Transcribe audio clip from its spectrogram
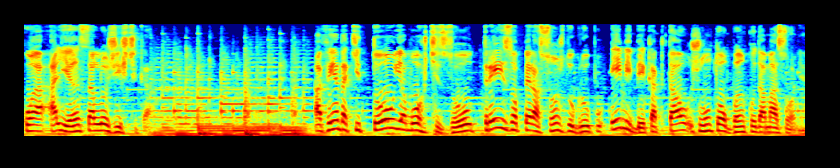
com a Aliança Logística. A venda quitou e amortizou três operações do grupo MB Capital junto ao Banco da Amazônia.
